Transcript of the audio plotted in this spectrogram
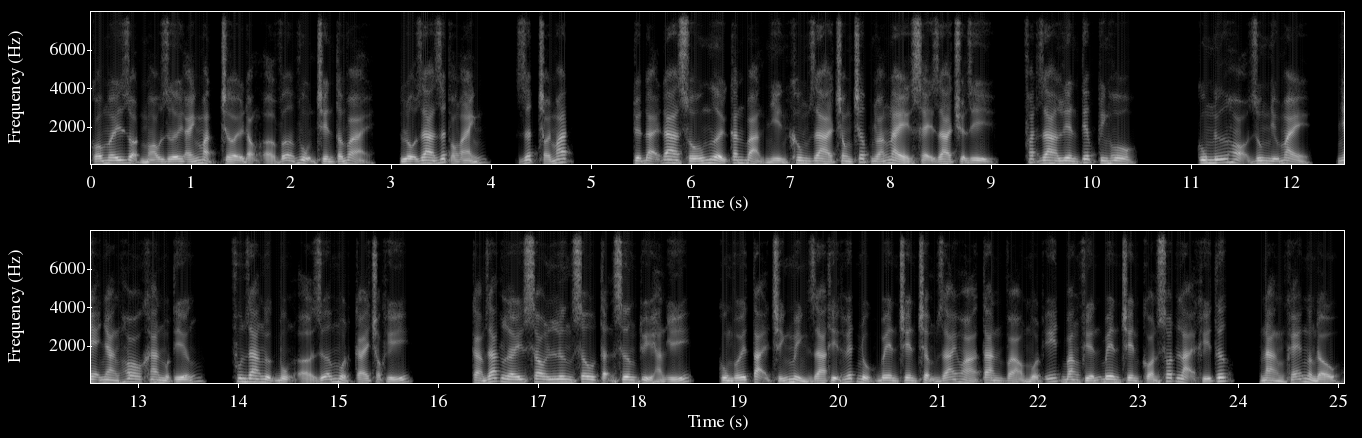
có mấy giọt máu dưới ánh mặt trời đọng ở vỡ vụn trên tấm vải, lộ ra rất phóng ánh, rất chói mắt. Tuyệt đại đa số người căn bản nhìn không ra trong chớp nhoáng này xảy ra chuyện gì, phát ra liên tiếp kinh hô. Cung nữ họ rung nhíu mày, nhẹ nhàng ho khan một tiếng, phun ra ngực bụng ở giữa một cái trọc khí. Cảm giác lấy sau lưng sâu tận xương tủy hàn ý, cùng với tại chính mình ra thịt huyết nục bên trên chậm rãi hòa tan vào một ít băng phiến bên trên còn sót lại khí tức, nàng khẽ ngẩng đầu,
